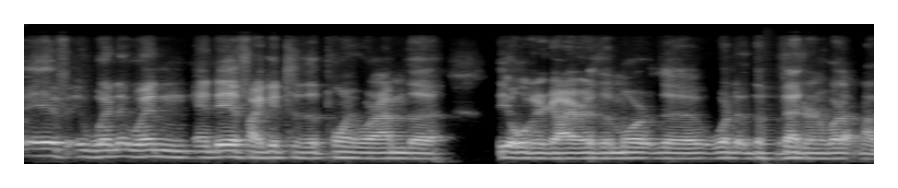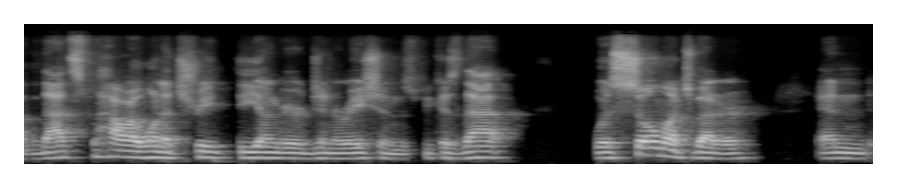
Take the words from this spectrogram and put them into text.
if when when and if I get to the point where I'm the the older guy or the more the what the veteran whatnot, that's how I want to treat the younger generations because that was so much better and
